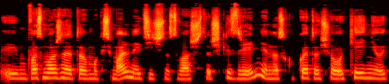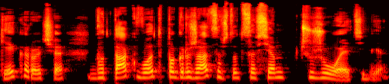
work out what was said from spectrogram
и, возможно, это максимально этично с вашей точки зрения, насколько это вообще окей, не окей, короче, вот так вот погружаться в что-то совсем чужое тебе.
